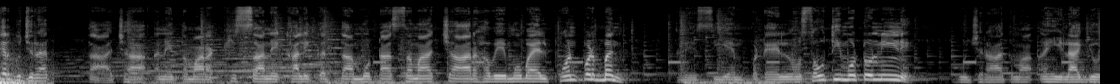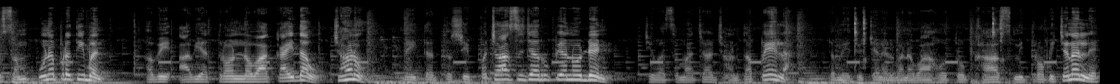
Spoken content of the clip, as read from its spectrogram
નમસ્કાર ગુજરાત તાજા અને તમારા ખિસ્સાને ખાલી કરતા મોટા સમાચાર હવે મોબાઈલ ફોન પણ બંધ. અને સીએમ પટેલનો સૌથી મોટો નિર્ણય, ગુજરાતમાં અહીં લાગ્યો સંપૂર્ણ પ્રતિબંધ. હવે આવ્યા ત્રણ નવા કાયદાઓ, જાણો, નહીતર થશે પચાસ હજાર રૂપિયાનો દંડ, જેવા સમાચાર જાણતા પહેલા તમે જો ચેનલમાં નવા હો તો ખાસ મિત્રો ચેનલને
